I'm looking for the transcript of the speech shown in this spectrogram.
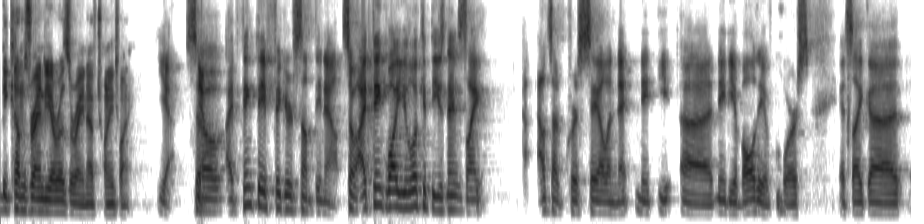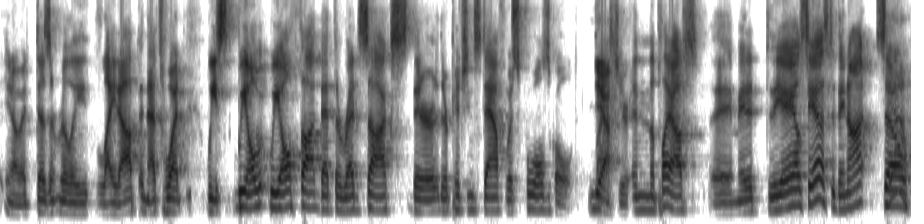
Becomes Randy Arozarena of 2020. Yeah. So I think they figured something out. So I think while you look at these names, like outside of Chris Sale and Nate, Nate, uh, Nate Eovaldi, of course, it's like uh, you know, it doesn't really light up, and that's what we we all we all thought that the Red Sox their their pitching staff was fool's gold Yeah. last year. And in the playoffs, they made it to the ALCS, did they not? So,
